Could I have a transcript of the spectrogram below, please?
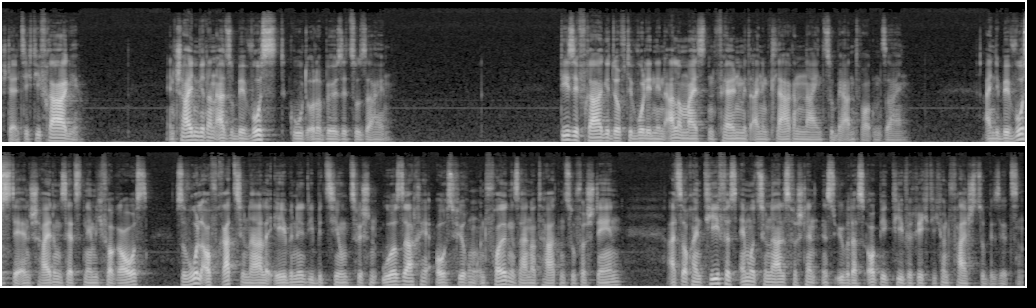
Stellt sich die Frage, entscheiden wir dann also bewusst, gut oder böse zu sein? Diese Frage dürfte wohl in den allermeisten Fällen mit einem klaren Nein zu beantworten sein. Eine bewusste Entscheidung setzt nämlich voraus, sowohl auf rationaler Ebene die Beziehung zwischen Ursache, Ausführung und Folgen seiner Taten zu verstehen, als auch ein tiefes emotionales Verständnis über das objektive Richtig und Falsch zu besitzen.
